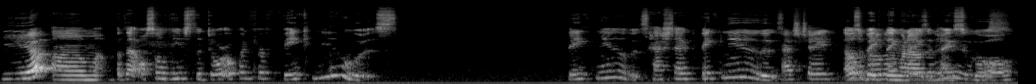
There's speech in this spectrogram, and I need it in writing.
Yep. Um, but that also leaves the door open for fake news. Fake news. Hashtag fake news. Hashtag. That was a big thing when I was in high school.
